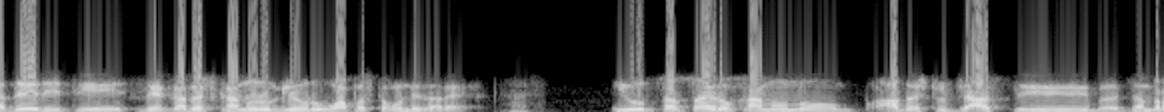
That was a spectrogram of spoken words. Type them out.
ಅದೇ ರೀತಿ ಬೇಕಾದಷ್ಟು ಕಾನೂನುಗಳು ಇವರು ವಾಪಸ್ ತಗೊಂಡಿದ್ದಾರೆ. ಇವ್ರು ತರ್ತಾ ಇರೋ ಕಾನೂನು ಆದಷ್ಟು ಜಾಸ್ತಿ ಜನರ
